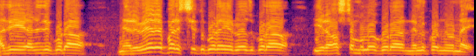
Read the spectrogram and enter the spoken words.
అది అనేది కూడా నెరవేరే పరిస్థితి కూడా ఈ రోజు కూడా ఈ రాష్ట్రంలో కూడా నెలకొని ఉన్నాయి.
